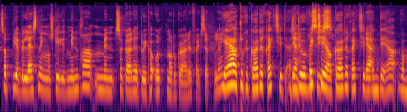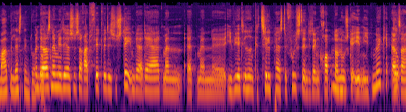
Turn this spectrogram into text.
så bliver belastningen måske lidt mindre, men så gør det, at du ikke har ondt, når du gør det, for eksempel, ikke? Ja, og du kan gøre det rigtigt. Altså, Ja, det er jo præcis. vigtigt at gøre det rigtigt, Ja. end det er, hvor meget belastning du har Men det er også nemlig det, jeg synes er ret fedt ved det system der, det er, at man, at man øh, i virkeligheden kan tilpasse det fuldstændig den krop, der nu skal ind i den, ikke? Altså,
